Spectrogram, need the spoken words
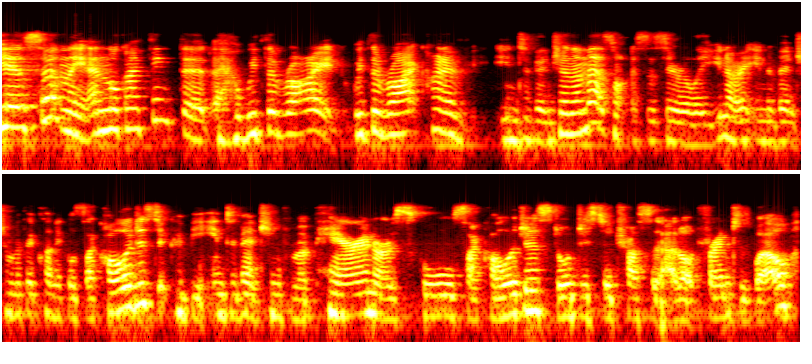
Yeah, certainly. And look, I think that with the right with the right kind of intervention, and that's not necessarily, you know, intervention with a clinical psychologist. It could be intervention from a parent or a school psychologist or just a trusted adult friend as well.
